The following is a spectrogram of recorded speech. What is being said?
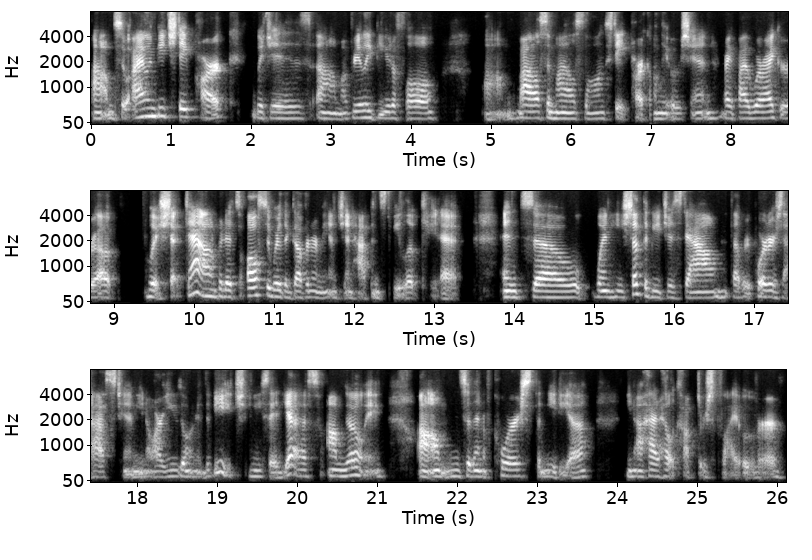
um, so, Island Beach State Park, which is um, a really beautiful, um, miles and miles long state park on the ocean, right by where I grew up, was shut down, but it's also where the governor mansion happens to be located. And so when he shut the beaches down, the reporters asked him, you know, are you going to the beach? And he said, yes, I'm going. Um, and so then, of course, the media, you know, had helicopters fly over.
